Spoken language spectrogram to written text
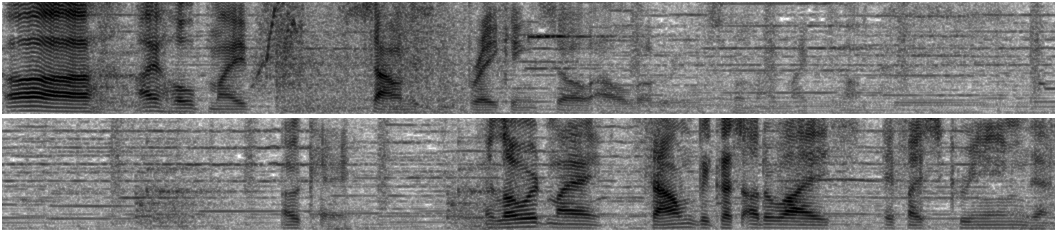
Uh, I hope my sound isn't breaking, so I'll lower it from my microphone. Okay. I lowered my sound because otherwise, if I scream, then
